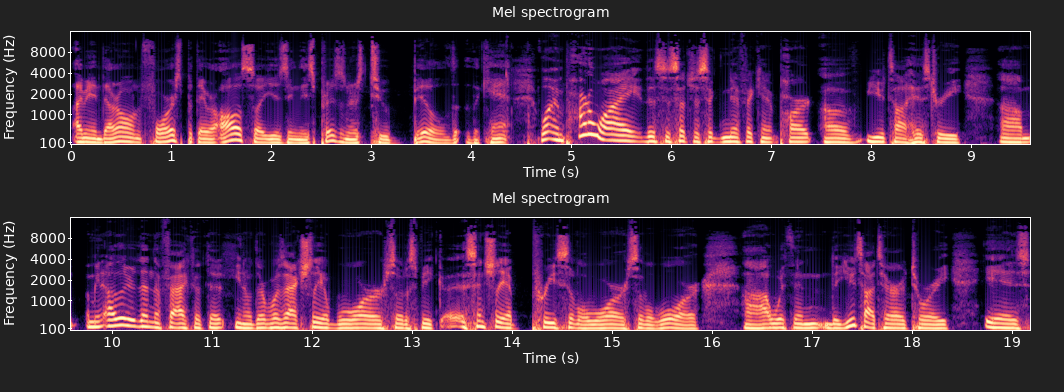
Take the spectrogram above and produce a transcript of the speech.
I mean, their own force, but they were also using these prisoners to build the camp. Well, and part of why this is such a significant part of Utah history, um, I mean, other than the fact that the, you know, there was actually a war, so to speak, essentially a pre-Civil War, Civil War, uh, within the Utah territory is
